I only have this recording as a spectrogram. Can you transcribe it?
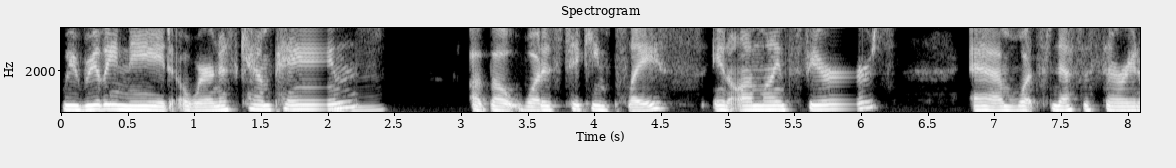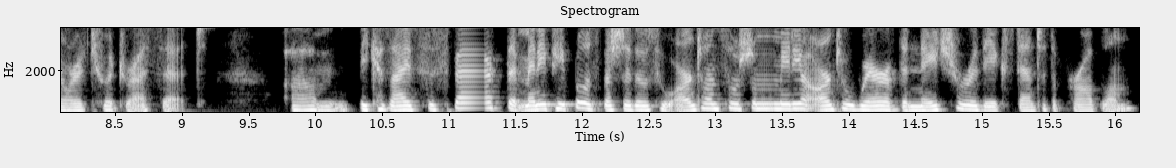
We really need awareness campaigns mm-hmm. about what is taking place in online spheres and what's necessary in order to address it um, because I suspect that many people, especially those who aren't on social media, aren't aware of the nature or the extent of the problem.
